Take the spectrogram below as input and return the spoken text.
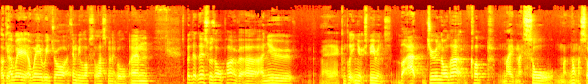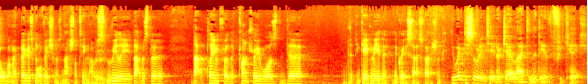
Okay. Away, away we draw. I think we lost the last minute goal. Um, but th- this was all part of it. Uh, a new, uh, completely new experience. But at, during all that club, my my soul, my, not my soul, but my biggest motivation was the national team. I was really that was the that playing for the country was the. that gave me the, the greatest satisfaction. You weren't disorientated or jet lagged on the day of the free kick.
